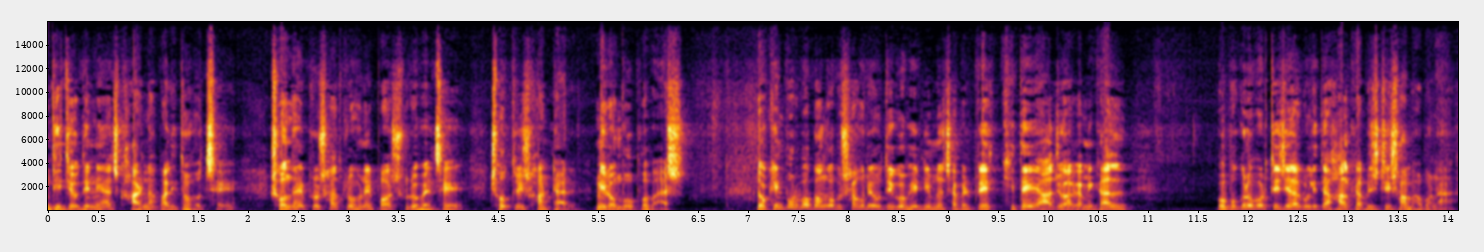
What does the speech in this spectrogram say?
দ্বিতীয় দিনে আজ খারনা পালিত হচ্ছে। সন্ধ্যায় প্রসাদ গ্রহণের পর শুরু হয়েছে ছত্রিশ ঘণ্টার নিরম্ব উপবাস। দক্ষিণ পূর্ব বঙ্গোপসাগরে অতি গভীর নিম্নচাপের প্রেক্ষিতে আজও আগামীকাল উপকূলবর্তী জেলাগুলিতে হালকা বৃষ্টির সম্ভাবনা।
